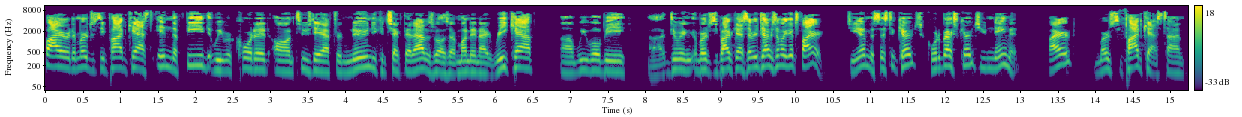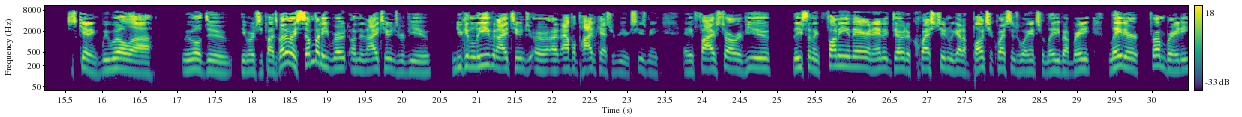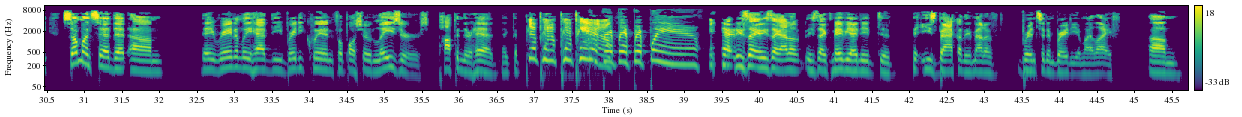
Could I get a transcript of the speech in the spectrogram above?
fired emergency podcast in the feed that we recorded on Tuesday afternoon. You can check that out as well as our Monday night recap. Uh, we will be uh, doing emergency podcasts every time somebody gets fired. GM, assistant coach, quarterbacks coach, you name it. Fired, emergency podcast time. Just kidding. We will, uh, we will do the emergency pods. By the way, somebody wrote on an iTunes review, and you can leave an iTunes or an Apple podcast review, excuse me, a five star review. Leave something funny in there, an anecdote, a question. We got a bunch of questions we'll answer Lady about Brady, later from Brady. Someone said that, um, they randomly had the Brady Quinn football show lasers pop in their head, like the pew pew pew pew. pew pew And he's like, he's like, I don't, he's like, maybe I need to, to ease back on the amount of Brinson and Brady in my life. Um,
